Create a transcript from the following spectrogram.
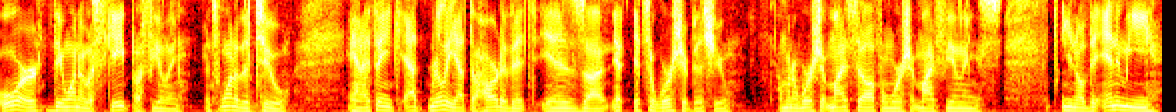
or they want to escape a feeling. It's one of the two. And I think at really at the heart of it is uh, it, it's a worship issue. I'm going to worship myself and worship my feelings. You know, the enemy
